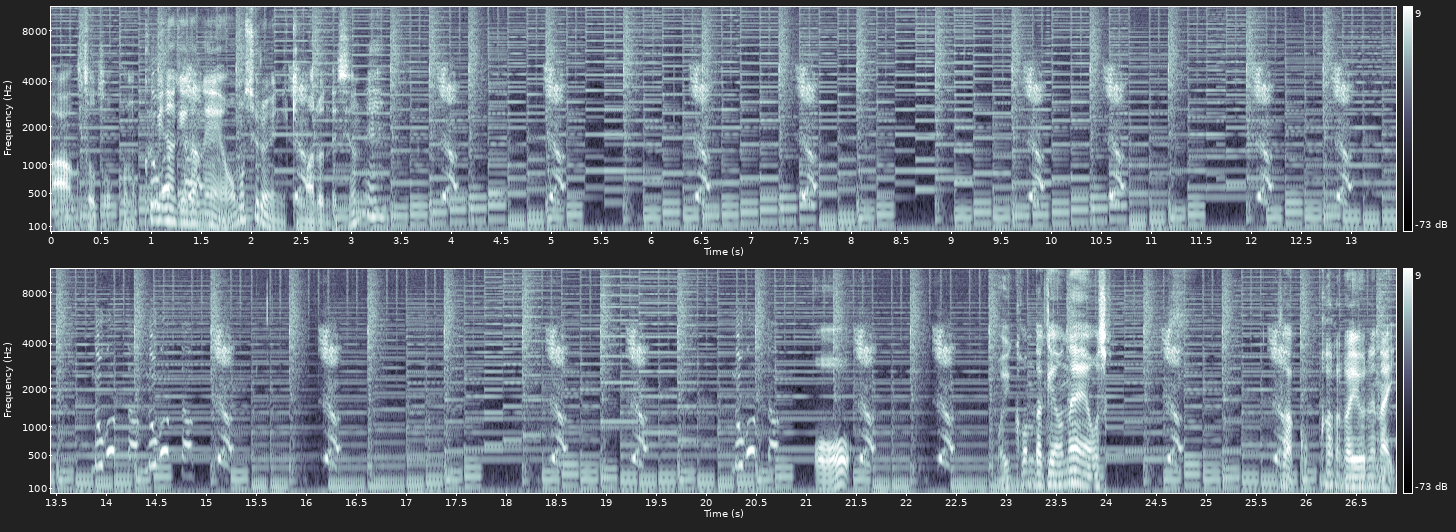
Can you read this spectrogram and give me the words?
あ、そうそう、この首投げがね、面白いように決まるんですよね。残った？残った？残った？おお追い込んだけどね、押しさあ、ここからが寄れない。う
